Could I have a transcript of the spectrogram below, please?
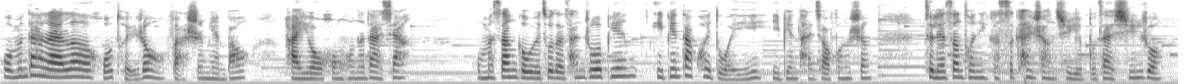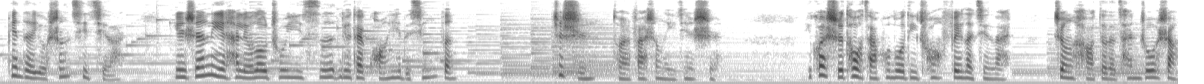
我们带来了火腿肉、法式面包，还有红红的大虾。我们三个围坐在餐桌边，一边大快朵颐，一边谈笑风生。就连桑托尼克斯看上去也不再虚弱，变得有生气起来。眼神里还流露出一丝略带狂野的兴奋。这时，突然发生了一件事：一块石头砸破落地窗，飞了进来，正好掉在餐桌上，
